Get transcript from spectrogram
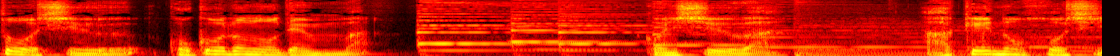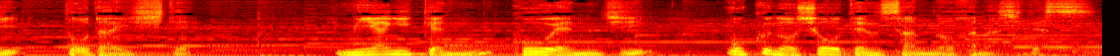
統集心の電話。今週は「明けの星」と題して宮城県高円寺奥野商店さんのお話です。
